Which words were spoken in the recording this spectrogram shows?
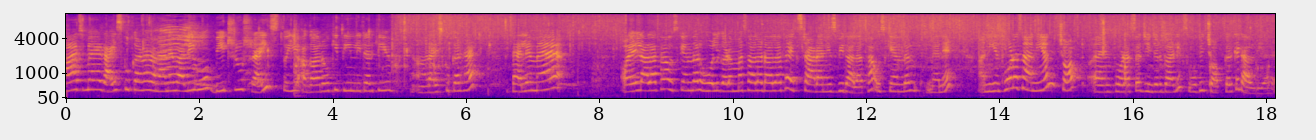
आज मैं राइस कुकर में बनाने वाली हूँ बीट रूट राइस तो ये अगारों की तीन लीटर की राइस कुकर है। पहले मैं ऑयल डाला था, उसके अंदर होल गरम मसाला डाला था एक स्टार भी डाला था, उसके अंदर मैंने अनियन थोड़ा सा अनियन चॉप्ड एंड थोड़ा सा जिंजर गार्लिक वो भी चॉप करके डाल दिया है।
